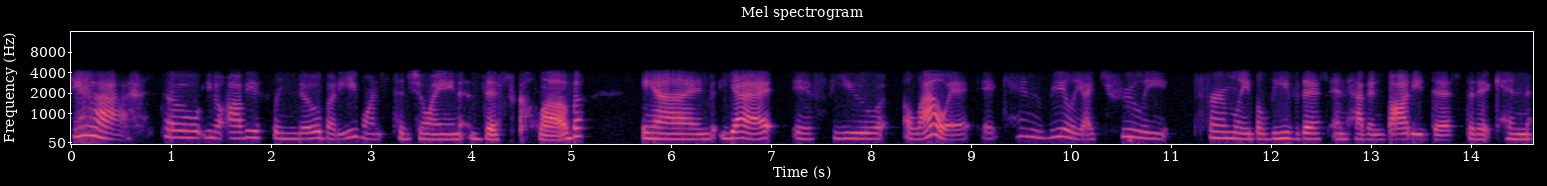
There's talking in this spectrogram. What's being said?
Yeah. So, you know, obviously nobody wants to join this club. And yet, if you allow it, it can really, I truly, firmly believe this and have embodied this, that it can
